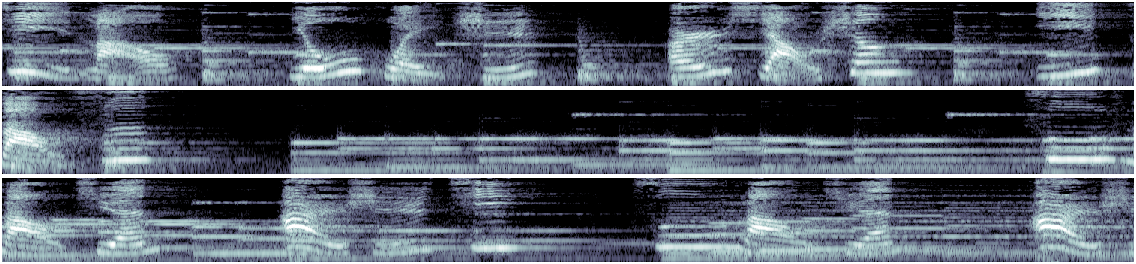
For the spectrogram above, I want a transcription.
记老，有悔迟，而小生，宜早思。苏老泉，二十七。苏老泉，二十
